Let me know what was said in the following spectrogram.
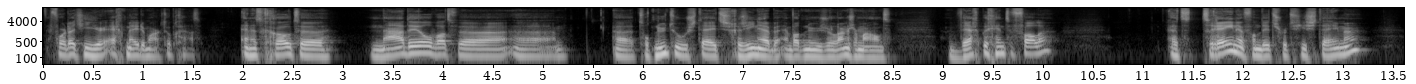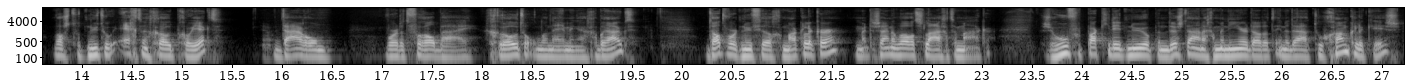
Voordat je hier echt mee de markt op gaat. En het grote nadeel wat we uh, uh, tot nu toe steeds gezien hebben en wat nu zo langzamerhand weg begint te vallen. Het trainen van dit soort systemen was tot nu toe echt een groot project. Ja. Daarom wordt het vooral bij grote ondernemingen gebruikt. Dat wordt nu veel gemakkelijker, maar er zijn nog wel wat slagen te maken. Dus hoe verpak je dit nu op een dusdanige manier dat het inderdaad toegankelijk is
